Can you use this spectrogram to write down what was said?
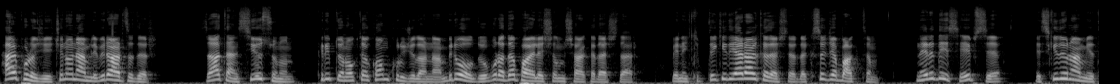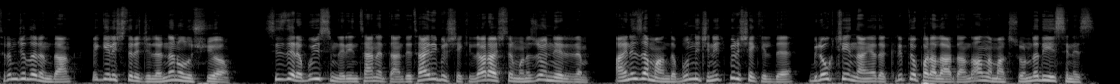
her proje için önemli bir artıdır. Zaten CEO'sunun Crypto.com kurucularından biri olduğu burada paylaşılmış arkadaşlar. Ben ekipteki diğer arkadaşlara da kısaca baktım. Neredeyse hepsi eski dönem yatırımcılarından ve geliştiricilerinden oluşuyor. Sizlere bu isimleri internetten detaylı bir şekilde araştırmanızı öneririm. Aynı zamanda bunun için hiçbir şekilde blockchain'den ya da kripto paralardan da anlamak zorunda değilsiniz.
